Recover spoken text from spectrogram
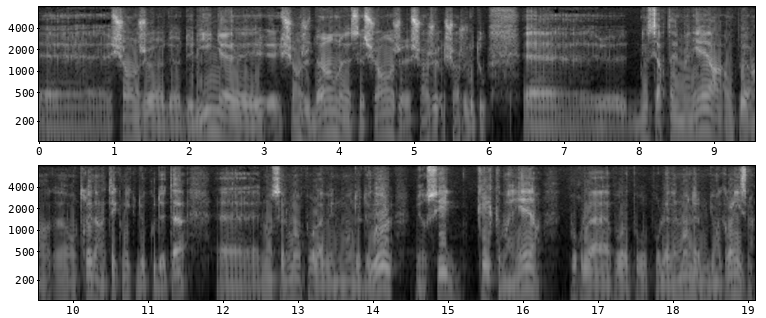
euh, change de, ligne, change d'homme, ça change, change, change le tout. D'une certaine manière, on peut entrer dans la technique du coup d'État, non seulement pour l'avènement de De Gaulle, mais aussi quelque manière pour l'avènement pour, pour, pour du macronisme.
